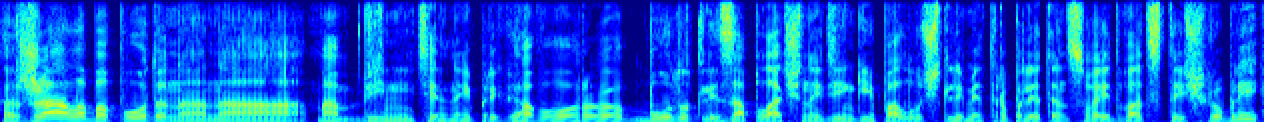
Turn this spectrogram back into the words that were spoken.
жалоба подана на обвинительный приговор, будут ли заплачены деньги и получит ли метрополитен свои 20 тысяч рублей,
